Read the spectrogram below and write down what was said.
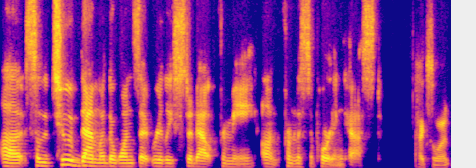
Uh, so the two of them are the ones that really stood out for me on from the supporting cast. Excellent.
